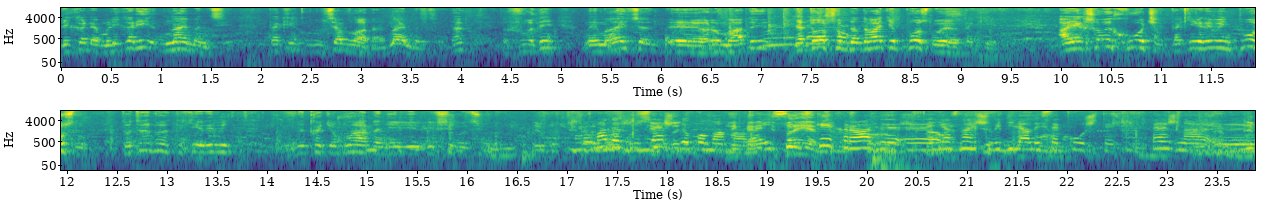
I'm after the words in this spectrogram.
лікарям. Лікарі найманці, так як вся влада, найманці, так? вони наймаються е, громадою для того, щоб надавати послуги такі. А якщо ви хочете такий рівень послуг, то треба такий рівень кажуть, обладнання і, і всього цього. Громада ж теж допомагала. І сільських ради, е, я знаю, що виділялися кошти теж на е,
